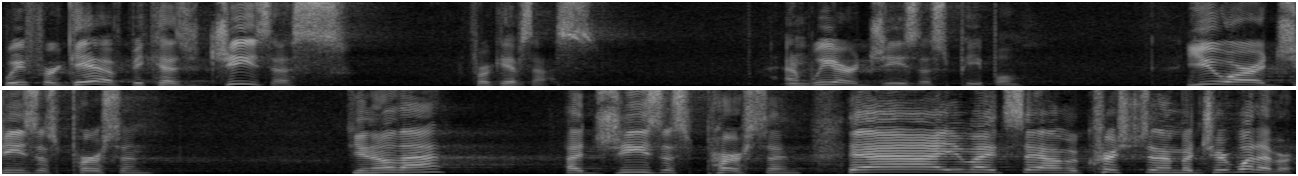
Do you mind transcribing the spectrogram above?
We forgive because Jesus forgives us. And we are Jesus people. You are a Jesus person. You know that? A Jesus person. Yeah, you might say I'm a Christian, I'm a church, whatever.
